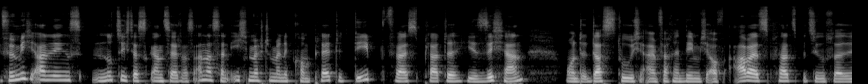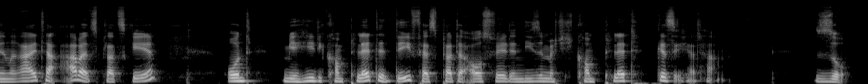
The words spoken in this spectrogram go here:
Für mich allerdings nutze ich das Ganze etwas anders, denn ich möchte meine komplette D-Festplatte hier sichern und das tue ich einfach, indem ich auf Arbeitsplatz bzw. den Reiter Arbeitsplatz gehe und mir hier die komplette D-Festplatte auswähle, denn diese möchte ich komplett gesichert haben. So,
